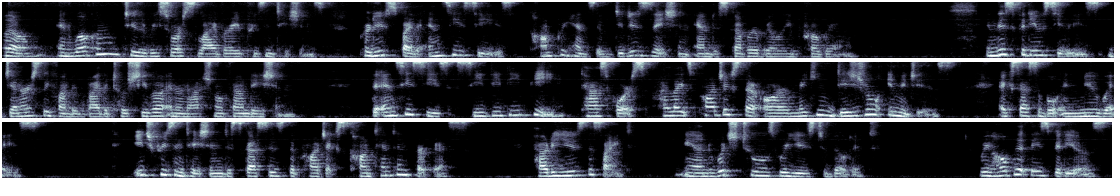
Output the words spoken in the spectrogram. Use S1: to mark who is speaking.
S1: Hello, and welcome to the Resource Library presentations produced by the NCC's Comprehensive Digitization and Discoverability Program. In this video series, generously funded by the Toshiba International Foundation, the NCC's CDDP task force highlights projects that are making digital images accessible in new ways. Each presentation discusses the project's content and purpose, how to use the site, and which tools were used to build it. We hope that these videos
